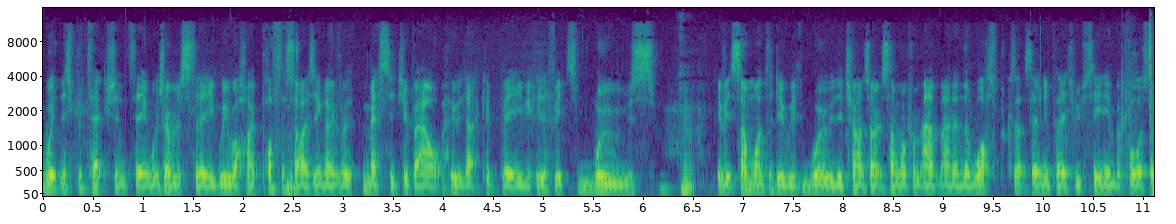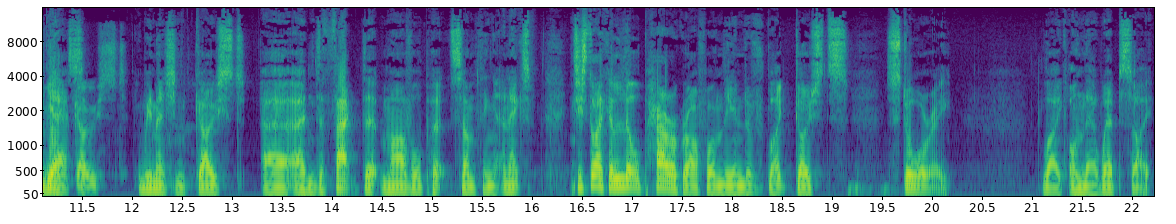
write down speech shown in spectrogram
witness protection thing, which obviously we were hypothesizing over a message about who that could be. Because if it's Woo's, if it's someone to do with Woo, the chance are it's someone from Ant Man and the Wasp, because that's the only place we've seen him before. So Yes. Ghost. we mentioned Ghost, uh, and the fact that Marvel put something an ex, just like a little paragraph on the end of like Ghost's story, like on their website.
